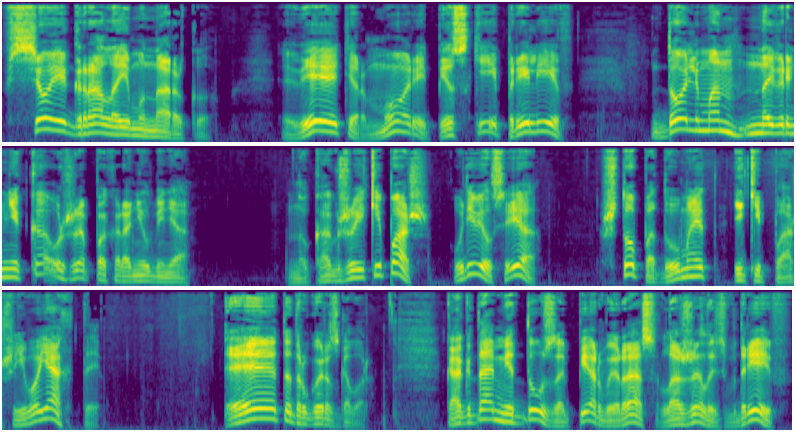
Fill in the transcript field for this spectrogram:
Все играло ему на руку. Ветер, море, пески, прилив. Дольман наверняка уже похоронил меня. Но как же экипаж? Удивился я. Что подумает экипаж его яхты? Это другой разговор. Когда «Медуза» первый раз ложилась в дрейф,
